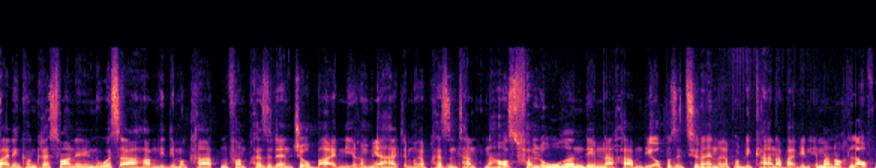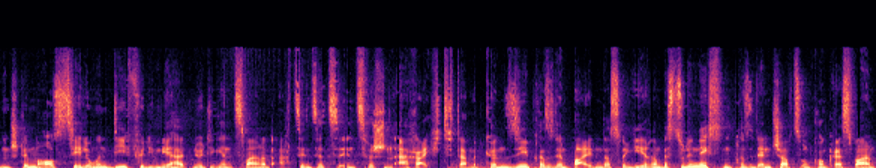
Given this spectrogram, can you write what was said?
Bei den Kongresswahlen in den USA haben die Demokraten von Präsident Joe Biden ihre Mehrheit im Repräsentantenhaus verloren. Demnach haben die oppositionellen Republikaner bei den immer noch laufenden Stimmenauszählungen die für die Mehrheit nötigen 218 Sitze inzwischen erreicht. Damit können sie Präsident Biden das Regieren bis zu den nächsten Präsidentschafts- und Kongresswahlen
